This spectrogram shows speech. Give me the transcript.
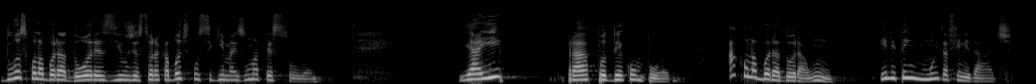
duas colaboradoras e o gestor acabou de conseguir mais uma pessoa. E aí, para poder compor. A colaboradora 1, ele tem muita afinidade.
